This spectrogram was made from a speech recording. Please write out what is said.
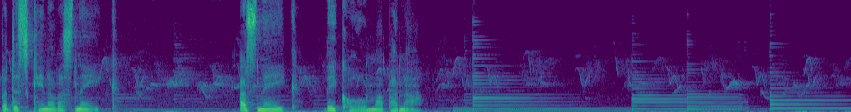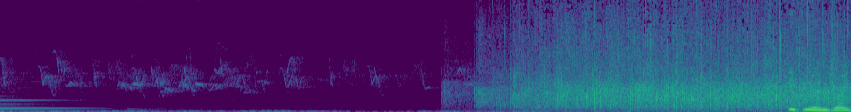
but the skin of a snake. A snake they call Mapana. If you enjoyed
